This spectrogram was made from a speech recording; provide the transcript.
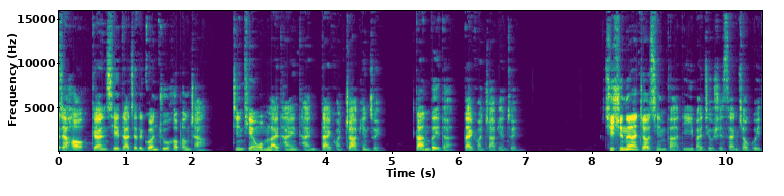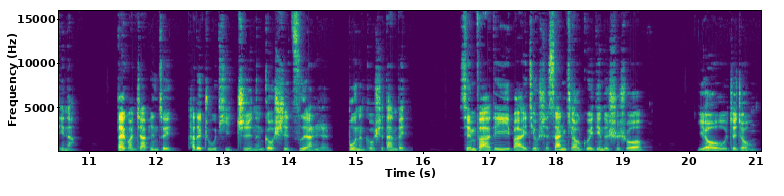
家好，感谢大家的关注和捧场。今天我们来谈一谈贷款诈骗罪，单位的贷款诈骗罪。其实呢，按照刑法第一百九十三条规定呢，贷款诈骗罪它的主体只能够是自然人，不能够是单位。刑法第一百九十三条规定的是说，有这种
